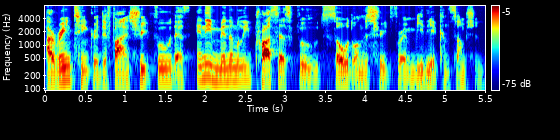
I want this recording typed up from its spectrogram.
Irene Tinker defined street food as any minimally processed food sold on the street for immediate consumption.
